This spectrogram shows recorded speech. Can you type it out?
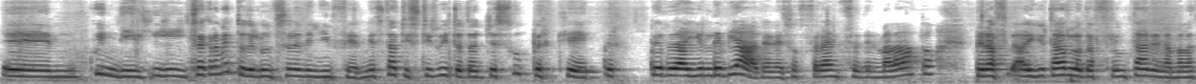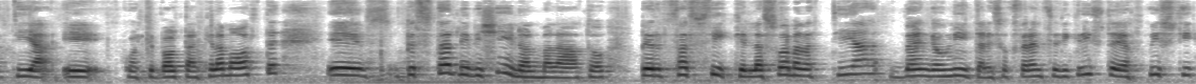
E ehm, quindi il sacramento dell'unzione degli infermi è stato istituito da Gesù perché? Per, per alleviare le sofferenze del malato, per aff- aiutarlo ad affrontare la malattia e qualche volta anche la morte e per stargli vicino al malato, per far sì che la sua malattia venga unita alle sofferenze di Cristo e acquisti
